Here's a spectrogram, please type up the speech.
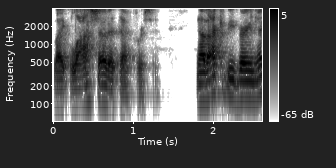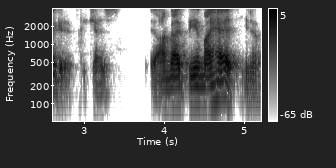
like lash out at that person. Now that could be very negative because I might be in my head, you know,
